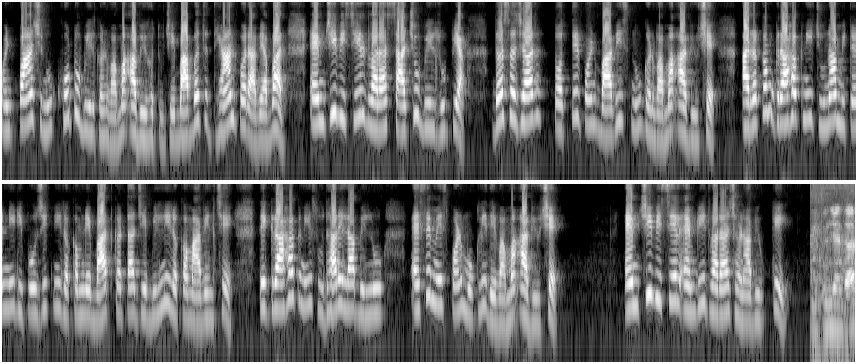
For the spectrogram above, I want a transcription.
પોઈન્ટ પાંચનું ખોટું બિલ ગણવામાં આવ્યું હતું. જે બાબત ધ્યાન પર આવ્યા બાદ એમજીવીસીએલ દ્વારા સાચું બિલ રૂપિયા દસ હજાર તોતેર પોઈન્ટ બાવીસનું ગણવામાં આવ્યું છે આ રકમ ગ્રાહકની જૂના મીટરની ડિપોઝિટની રકમને બાદ કરતાં જે બિલની રકમ આવેલ છે તે ગ્રાહકની સુધારેલા બિલનું એસએમએસ પણ મોકલી દેવામાં આવ્યું છે એમજીવીસીએલ એમડી દ્વારા જણાવ્યું કે मृत्युंजय धर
